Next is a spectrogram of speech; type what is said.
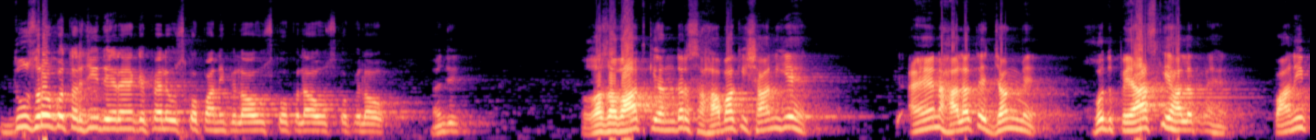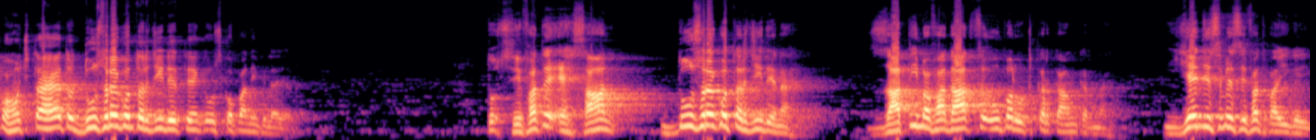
دوسروں کو ترجیح دے رہے ہیں کہ پہلے اس کو پانی پلاؤ، اس کو پلاؤ، اس کو پلاؤ۔ ہاں جی؟ غزوات کے اندر صحابہ کی شان یہ ہے کہ عین حالت جنگ میں، خود پیاس کی حالت میں ہے۔ پانی پہنچتا ہے تو دوسرے کو ترجیح دیتے ہیں کہ اس کو پانی پلایا جائے۔ تو صفت احسان دوسرے کو ترجیح دینا ہے۔ ذاتی مفادات سے اوپر اٹھ کر کام کرنا ہے۔ یہ جس میں صفت پائی گئی۔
